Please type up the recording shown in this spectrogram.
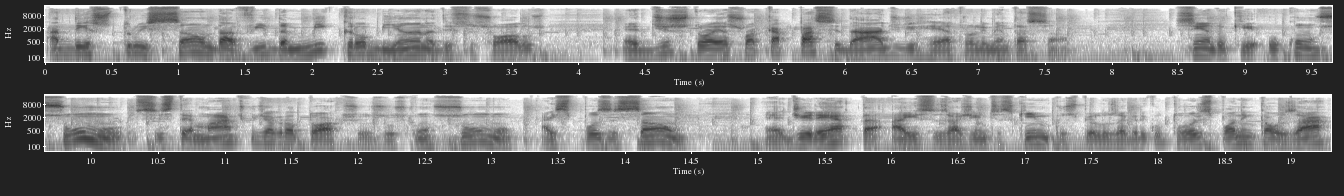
a destruição da vida microbiana desses solos, é, destrói a sua capacidade de retroalimentação sendo que o consumo sistemático de agrotóxicos, o consumo, a exposição é, direta a esses agentes químicos pelos agricultores podem causar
